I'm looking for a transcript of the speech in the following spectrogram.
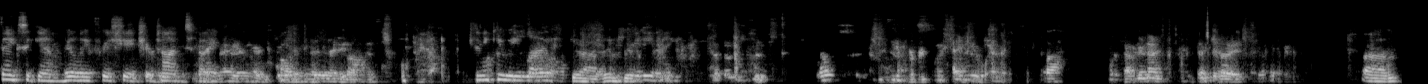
Thanks again. Really appreciate your time tonight. Thank you, Eli. Yeah, thank Good you. evening. Thank you. Have a good night. Good night. Um,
